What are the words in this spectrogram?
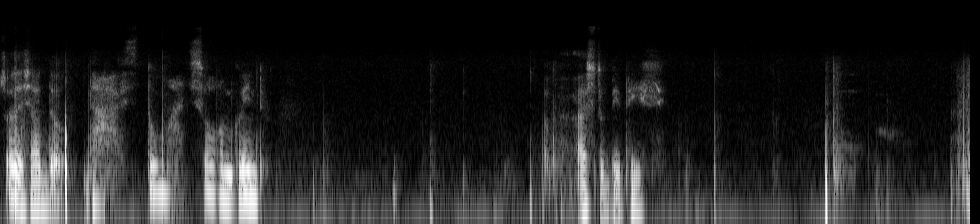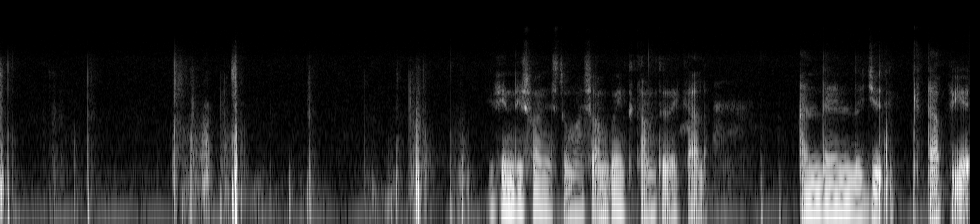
So the shadow. Nah too much. So i'm going to has to be this think this one is too much so i'm going to come to the color. And then legit tap here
